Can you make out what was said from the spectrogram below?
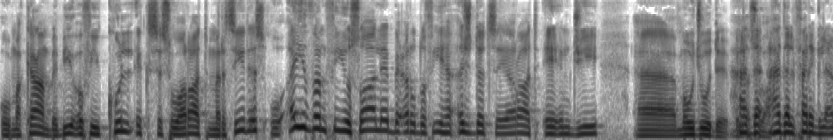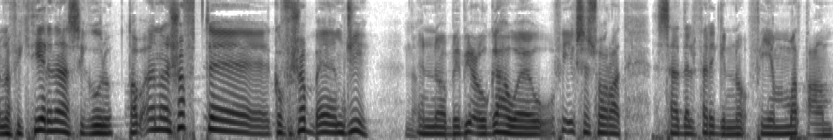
ومكان ببيعوا فيه كل إكسسوارات مرسيدس وأيضا فيه صالة بيعرضوا فيها أجدد سيارات AMG موجودة هذا بالأسواق. هذا الفرق لأنه في كثير ناس يقولوا طب أنا شفت coffee shop AMG نعم. إنه بيبيعوا قهوة وفي إكسسوارات. بس هذا الفرق إنه في مطعم.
